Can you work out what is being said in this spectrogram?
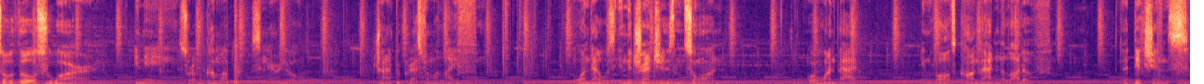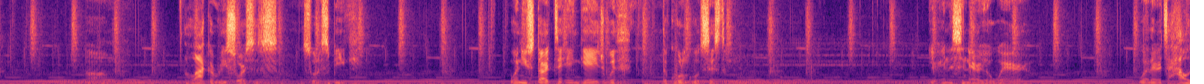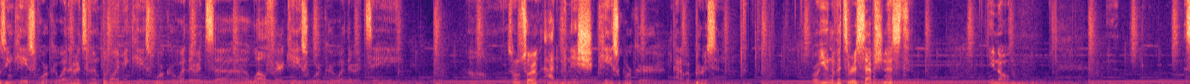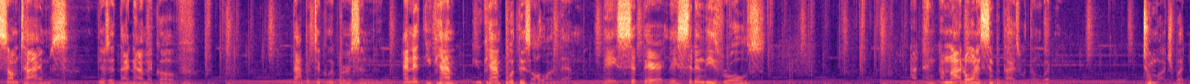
So those who are in a sort of a come up scenario, trying to progress from a life, one that was in the trenches and so on, or one that involves combating a lot of addictions, um, lack of resources, so to speak. When you start to engage with the quote unquote system, you're in a scenario where whether it's a housing caseworker, whether it's an employment caseworker, whether it's a welfare caseworker, whether it's a um, some sort of adminish caseworker kind of a person, or even if it's a receptionist, you know, sometimes there's a dynamic of that particular person, and it, you can't you can't put this all on them. They sit there, they sit in these roles and I'm not I don't want to sympathize with them, but too much, but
